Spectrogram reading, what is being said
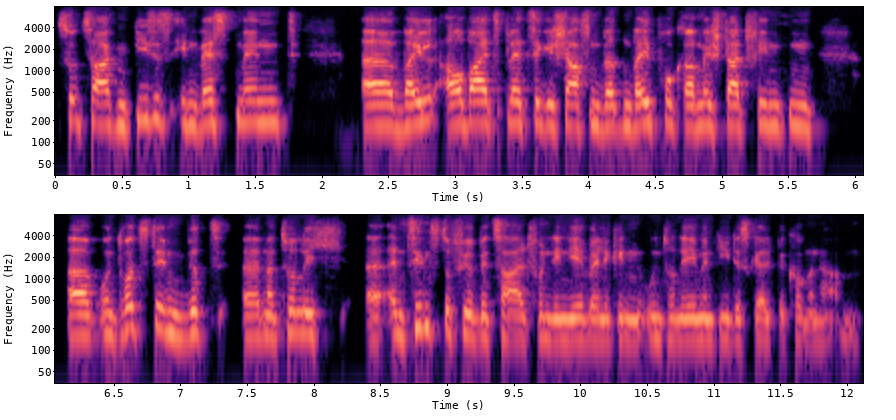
sozusagen dieses Investment, äh, weil Arbeitsplätze geschaffen werden, weil Programme stattfinden. Äh, und trotzdem wird äh, natürlich äh, ein Zins dafür bezahlt von den jeweiligen Unternehmen, die das Geld bekommen haben.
